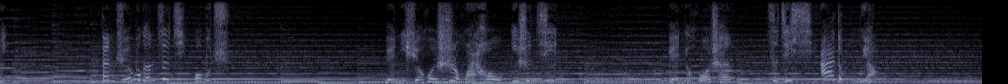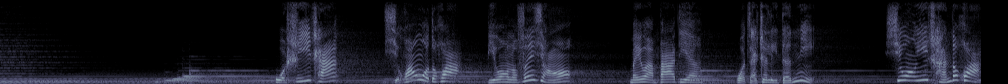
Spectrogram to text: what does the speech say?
你，但绝不跟自己过不去。愿你学会释怀后一身轻，愿你活成自己喜爱的模样。我是一禅，喜欢我的话别忘了分享哦。每晚八点，我在这里等你。希望一禅的话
